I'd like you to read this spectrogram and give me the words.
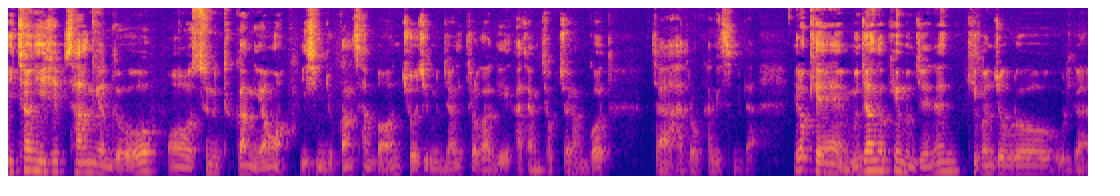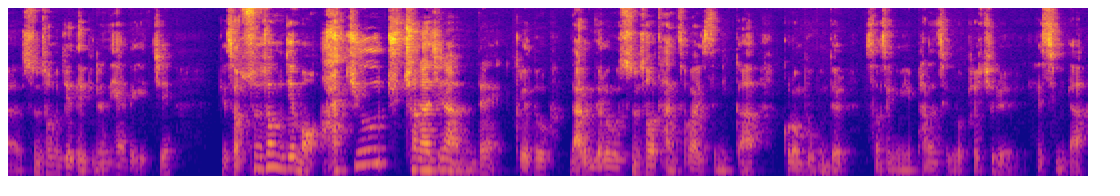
2024학년도 어, 수능 특강 영어 26강 3번 조지 문장이 들어가기 가장 적절한 곳 자 하도록 하겠습니다. 이렇게 문장 넣기 문제는 기본적으로 우리가 순서 문제 대비는 해야 되겠지. 그래서 순서 문제 뭐 아주 추천하지는 않은데 그래도 나름대로 순서 단서가 있으니까 그런 부분들 선생님이 파란색으로 표시를 했습니다.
